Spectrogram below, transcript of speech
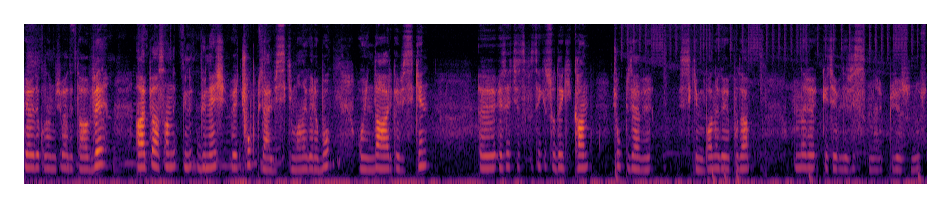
Görevde kullanılmış bir adet daha ve Alp Aslanlık Güne- Güneş ve çok güzel bir skin bana göre bu. Oyunda harika bir skin. Ee, SH08 sudaki kan çok güzel bir skin bana göre bu da. Bunları geçebiliriz. Bunları biliyorsunuz.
